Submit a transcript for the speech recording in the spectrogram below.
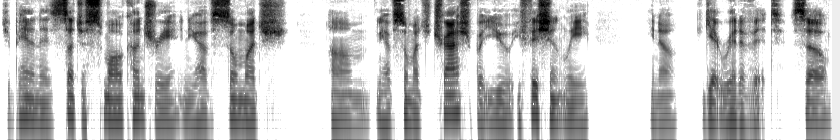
Japan is such a small country and you have so much um, you have so much trash, but you efficiently, you know, get rid of it. So,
